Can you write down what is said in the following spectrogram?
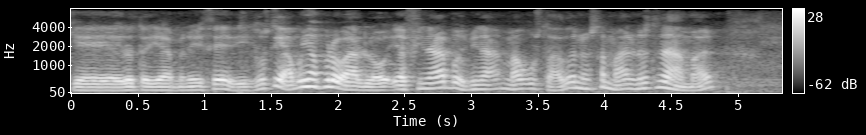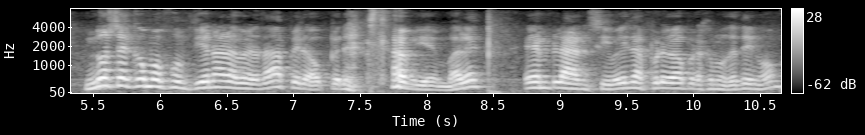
Que el otro día me lo hice y dije, hostia, voy a probarlo. Y al final, pues mira, me ha gustado, no está mal, no está nada mal. No sé cómo funciona la verdad, pero, pero está bien, ¿vale? En plan, si veis la prueba, por ejemplo, que tengo,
